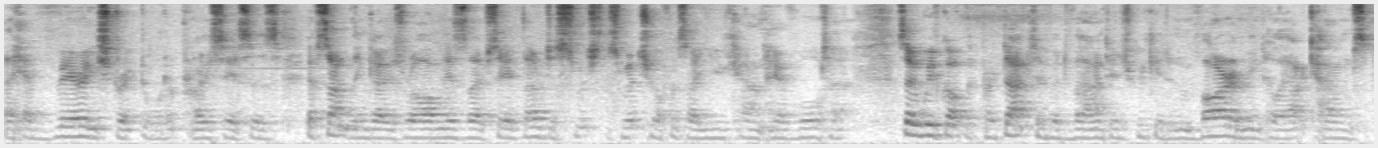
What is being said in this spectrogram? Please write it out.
They have very strict audit processes. If something goes wrong, as they've said, they'll just switch the switch off and say you can't have water. So we've got the productive advantage, we get environmental outcomes,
